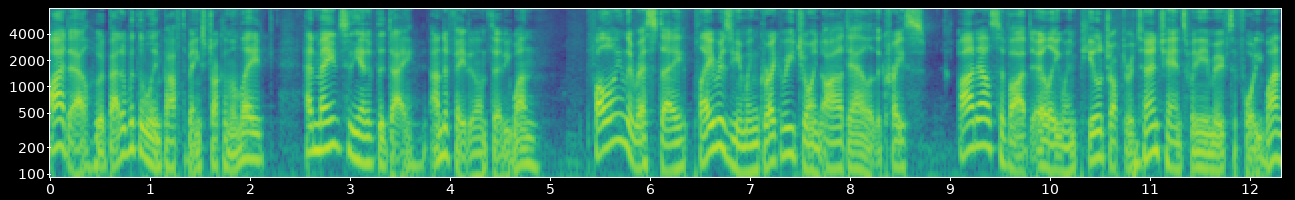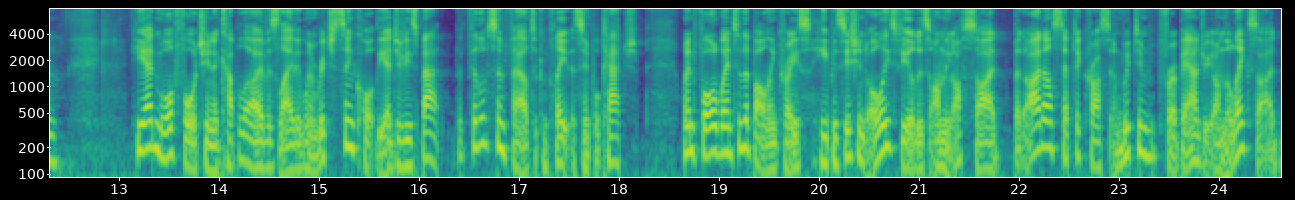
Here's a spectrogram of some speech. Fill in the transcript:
Iredale, who had batted with a limp after being struck on the leg, had made it to the end of the day, undefeated on 31. Following the rest day, play resumed when Gregory joined Iredale at the crease. Iredale survived early when Peel dropped a return chance when he moved to 41. He had more fortune a couple of overs later when Richardson caught the edge of his bat, but Philipson failed to complete a simple catch. When Ford went to the bowling crease, he positioned all his fielders on the offside, but Iredale stepped across and whipped him for a boundary on the leg side,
